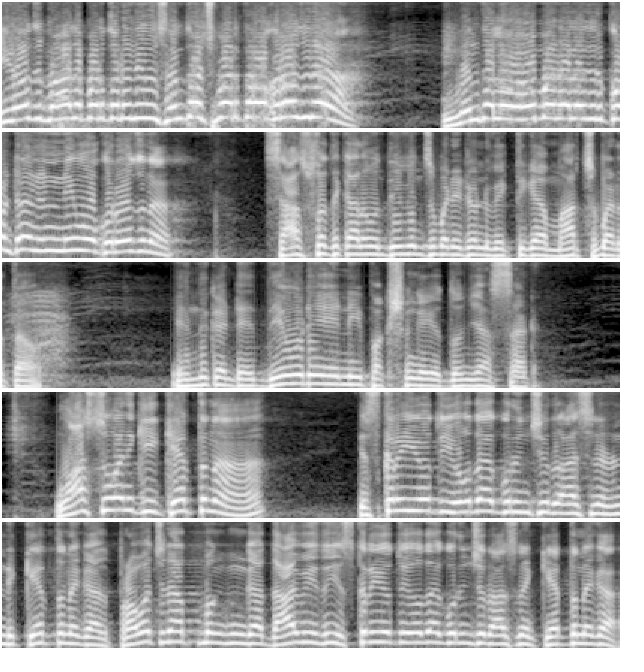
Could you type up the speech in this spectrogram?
ఈ రోజు బాధపడుతున్నా నువ్వు సంతోషపడతావు ఒక రోజున. నిందలు అవమానాలు ఎదుర్కొంటున్నా నీవు ఒక రోజున. శాశ్వత కాలం దీవించబడేటువంటి వ్యక్తిగా మార్చబడతావు. ఎందుకంటే దేవుడే నీ పక్షంగా యుద్ధం చేస్తాడు. వాస్తవానికి ఈ కీర్తన ఇస్క్రయోతి యోధా గురించి రాసినటువంటి కీర్తనగా ప్రవచనాత్మకంగా దావీదు ఇస్క్రయోతి యోధా గురించి రాసిన కీర్తనగా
